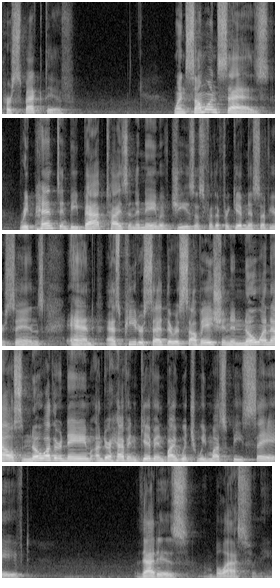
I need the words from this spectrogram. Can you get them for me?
perspective, when someone says, Repent and be baptized in the name of Jesus for the forgiveness of your sins. And as Peter said, there is salvation in no one else, no other name under heaven given by which we must be saved. That is blasphemy.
